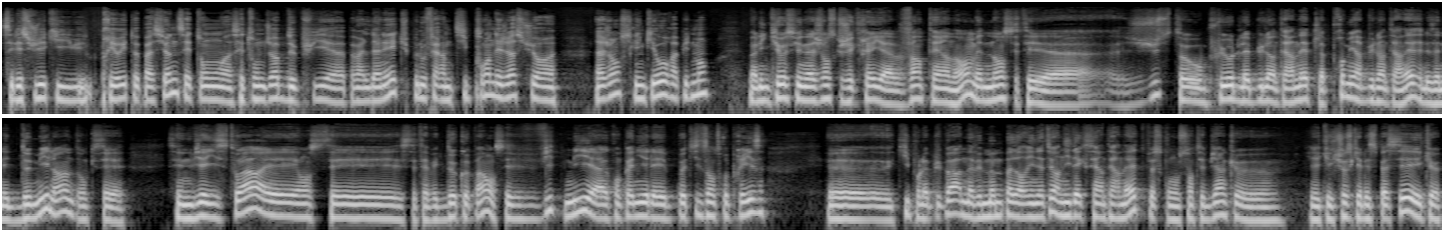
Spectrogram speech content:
C'est des sujets qui, a priori, te passionnent. C'est ton, c'est ton job depuis euh, pas mal d'années. Tu peux nous faire un petit point déjà sur euh, l'agence Linkeo rapidement? Bah, Linkeo, c'est une agence que j'ai créée il y a 21 ans. Maintenant, c'était juste au plus haut de la bulle Internet, la première bulle Internet, les années 2000. Hein, donc, c'est c'est une vieille histoire et on s'est, c'était avec deux copains, on s'est vite mis à accompagner les petites entreprises euh, qui, pour la plupart, n'avaient même pas d'ordinateur ni d'accès Internet parce qu'on sentait bien que il y avait quelque chose qui allait se passer et que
